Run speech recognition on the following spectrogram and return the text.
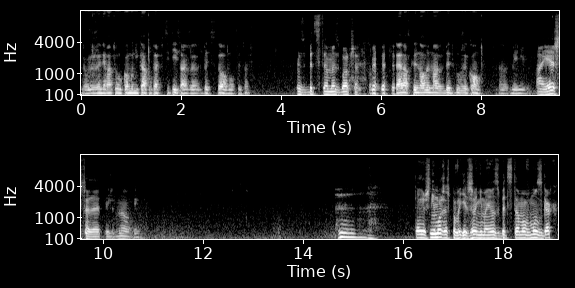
Dobrze, że nie ma tu komunikatów jak w Citisach, że zbyt stromu czy coś. Zbyt strome zbocze. Teraz w nowym masz zbyt duży kąt. No, zmienili. A jeszcze lepiej, no. To już nie możesz powiedzieć, że oni mają zbyt stromo w mózgach.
